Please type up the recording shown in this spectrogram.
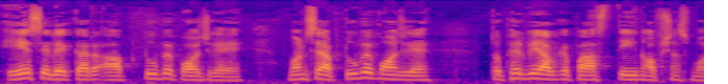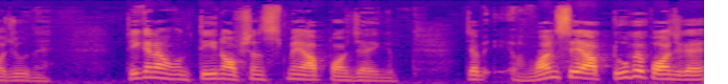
اے سے لے کر آپ ٹو پہ پہنچ گئے ون سے آپ ٹو پہ پہنچ گئے، تو پھر بھی آپ کے پاس تین آپشن موجود ہیں۔ ٹھیک ہے نا؟ ان تین آپشن میں آپ پہنچ جائیں گے۔ جب ون سے آپ ٹو پہ پہنچ گئے،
